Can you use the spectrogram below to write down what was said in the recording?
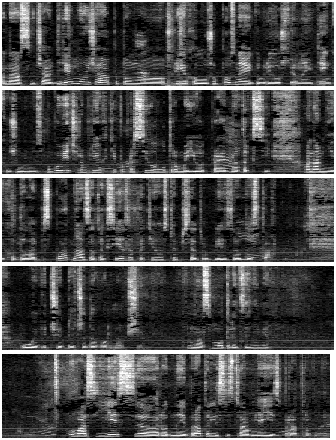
Она сначала в деревню уезжала, а потом э, приехала уже поздно, я говорила, что я на Ютяньках живу, не смогу вечером приехать, и попросила утром ее отправить на такси. Она мне их отдала бесплатно, а за такси я заплатила 150 рублей за доставку. Ой, вы что, доча довольна вообще. Она смотрит за ними. У вас есть э, родные брат или сестра? У меня есть брат родной.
